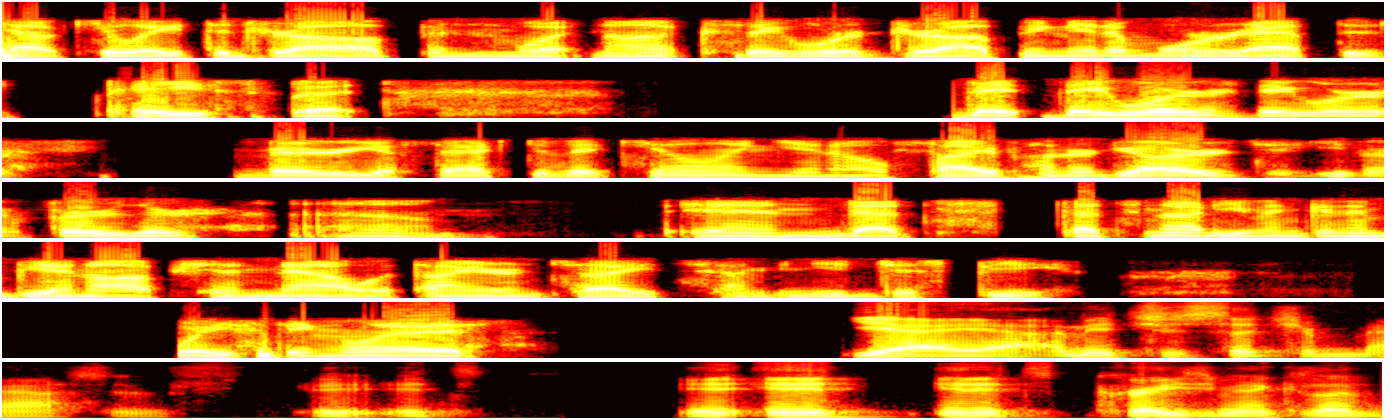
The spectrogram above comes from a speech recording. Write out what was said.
calculate the drop and whatnot because they were dropping at a more rapid pace, but they they were they were very effective at killing, you know, 500 yards, even further. Um, and that's that's not even going to be an option now with iron sights. I mean, you'd just be wasting less. Yeah, yeah. I mean, it's just such a massive. It, it's it, it and it's crazy, man. Because I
